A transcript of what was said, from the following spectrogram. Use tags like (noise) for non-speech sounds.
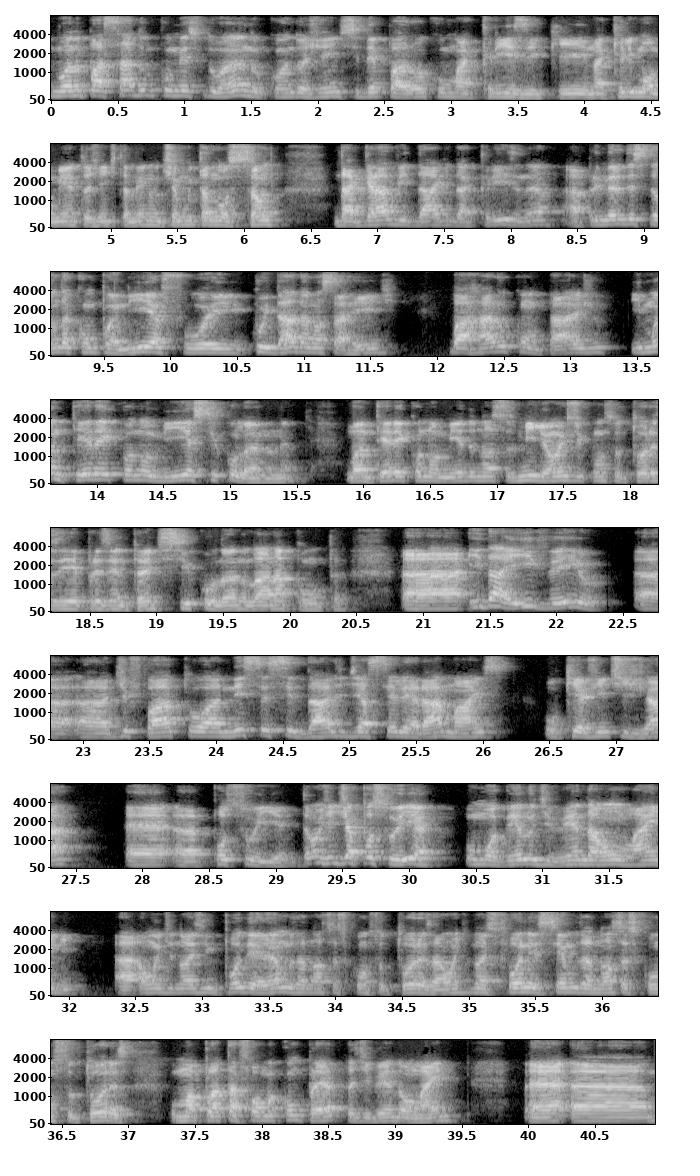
no ano passado, no começo do ano, quando a gente se deparou com uma crise que naquele momento a gente também não tinha muita noção da gravidade da crise, né? A primeira decisão da companhia foi cuidar da nossa rede, barrar o contágio e manter a economia circulando, né? Manter a economia dos nossos milhões de consultoras e representantes circulando lá na ponta. Uh, e daí veio, uh, uh, de fato, a necessidade de acelerar mais o que a gente já eh, possuía. Então, a gente já possuía um modelo de venda online, onde nós empoderamos as nossas consultoras, onde nós fornecemos às nossas consultoras uma plataforma completa de venda online.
